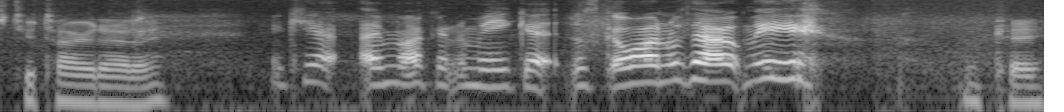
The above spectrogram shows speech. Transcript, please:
just too tired out, eh? I can't. I'm not gonna make it. Just go on without me. Okay.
